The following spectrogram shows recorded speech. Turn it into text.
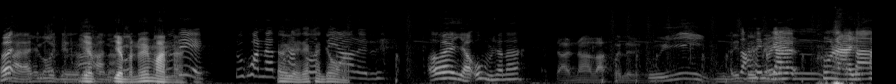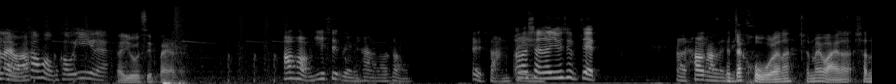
เฮ้ยมาแล้วฉันยืนยืนเหยียบทันอะเหยียบมันไม่มันดูนะดิทุกคนนะเอออยากได้ตัวคันโยกเตี้ยอะเลยดูดิเอ้ยอย่าอุ้มฉันนะ อาจารย์น่ารักไปเลย อุ้ยกูอาเล่นจารย์ได้เป็นไหมการพวกนายอายุเท่าไหร่วะ ข้าวหอมเขาอี้เลยอายุสิบแปดข้าวหอมยี่สิบเองค่ะเราสองเอ้ยสามปีเออฉันอายุสิบเจ็ดเท่ากันเลยฉันจะขู่แล้วนะ ฉันไม่ไหวแล้ว ฉัน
